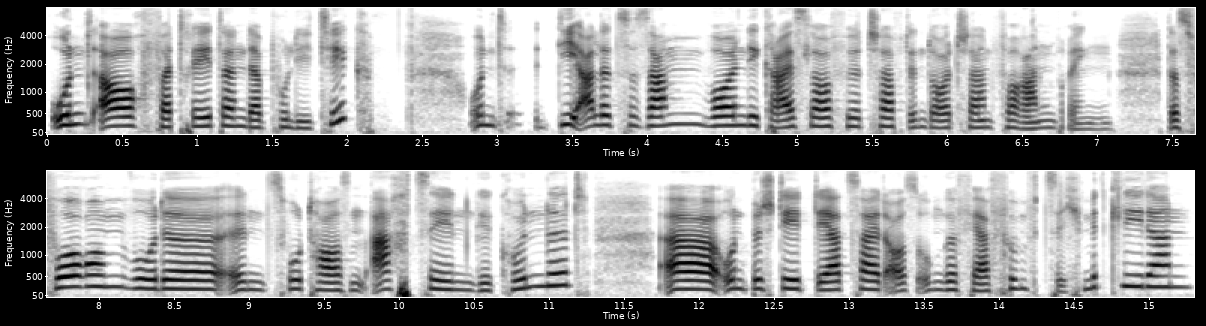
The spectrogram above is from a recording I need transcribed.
und auch Vertretern der Politik. Und die alle zusammen wollen die Kreislaufwirtschaft in Deutschland voranbringen. Das Forum wurde in 2018 gegründet äh, und besteht derzeit aus ungefähr 50 Mitgliedern.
